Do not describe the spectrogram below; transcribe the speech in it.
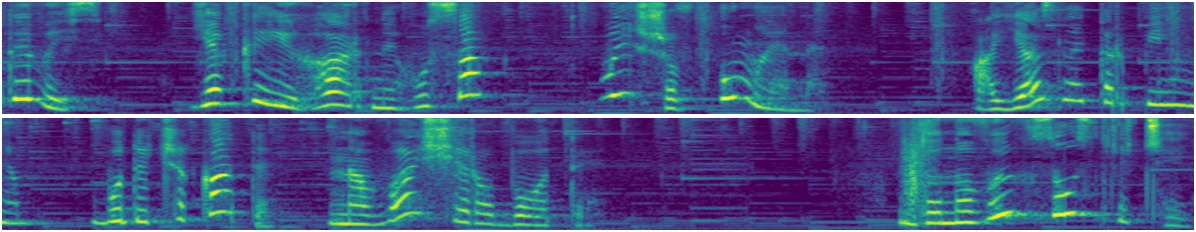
Подивись, який гарний гусак вийшов у мене. А я з нетерпінням буду чекати на ваші роботи. До нових зустрічей!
